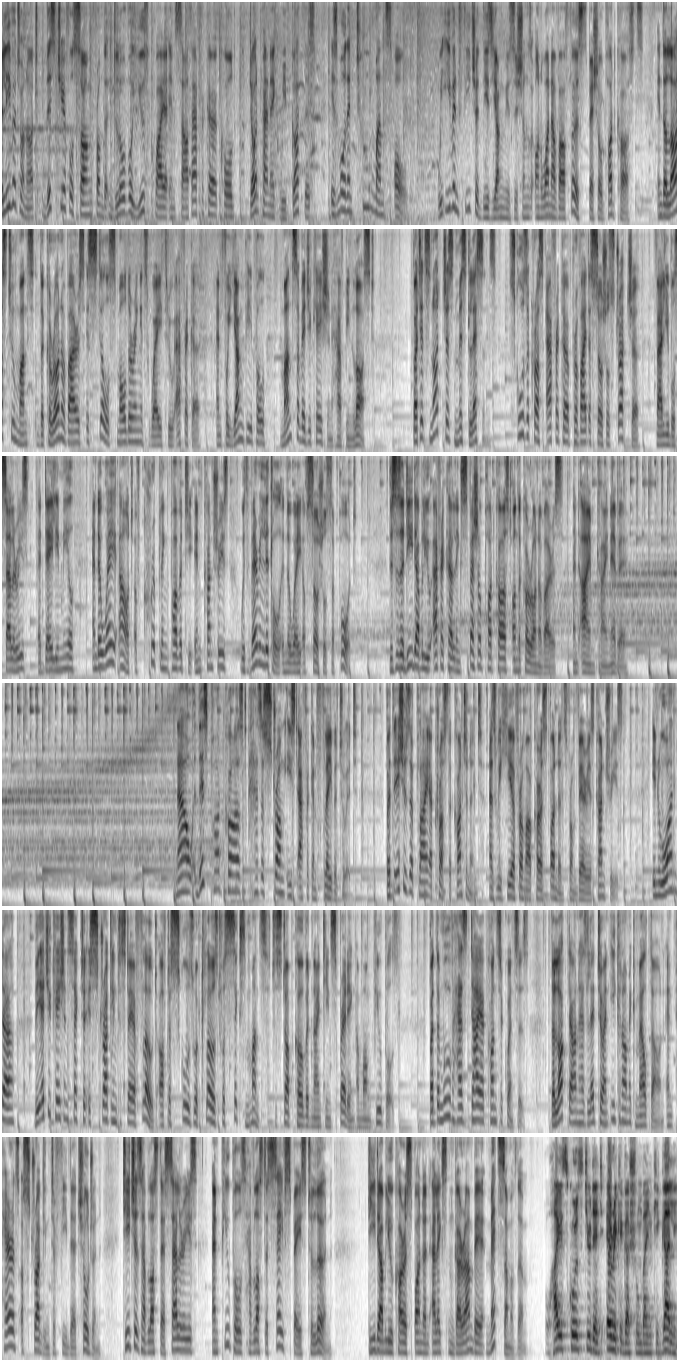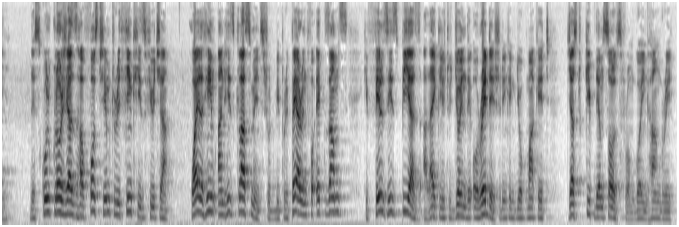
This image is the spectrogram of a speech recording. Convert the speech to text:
Believe it or not, this cheerful song from the Ndlovu Youth Choir in South Africa called Don't Panic, We've Got This is more than two months old. We even featured these young musicians on one of our first special podcasts. In the last two months, the coronavirus is still smoldering its way through Africa, and for young people, months of education have been lost. But it's not just missed lessons. Schools across Africa provide a social structure, valuable salaries, a daily meal, and a way out of crippling poverty in countries with very little in the way of social support. This is a DW Africa Link special podcast on the coronavirus, and I'm Kai Nebe. Now, this podcast has a strong East African flavor to it. But the issues apply across the continent, as we hear from our correspondents from various countries. In Rwanda, the education sector is struggling to stay afloat after schools were closed for six months to stop COVID 19 spreading among pupils. But the move has dire consequences. The lockdown has led to an economic meltdown, and parents are struggling to feed their children. Teachers have lost their salaries, and pupils have lost a safe space to learn. DW correspondent Alex Ngarambe met some of them. For high school student Eric Gashumba in Kigali, the school closures have forced him to rethink his future. While him and his classmates should be preparing for exams, he feels his peers are likely to join the already shrinking job market just to keep themselves from going hungry.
